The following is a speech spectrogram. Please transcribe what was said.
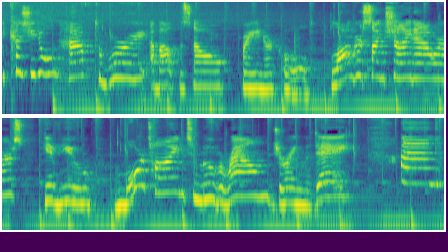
because you don't have to worry about the snow, rain, or cold. Longer sunshine hours give you more time to move around during the day and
